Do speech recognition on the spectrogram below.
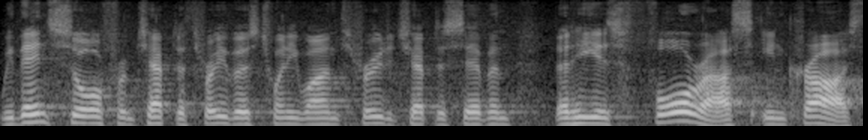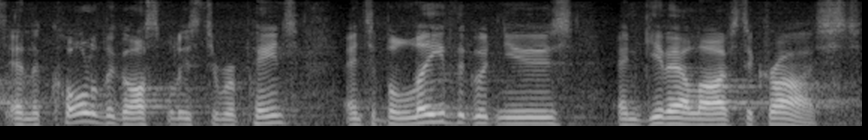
We then saw from chapter 3, verse 21 through to chapter 7 that He is for us in Christ. And the call of the gospel is to repent and to believe the good news and give our lives to Christ.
